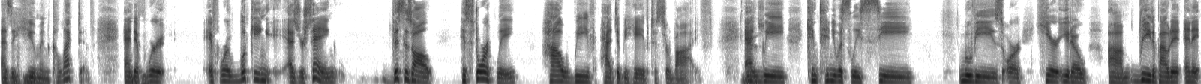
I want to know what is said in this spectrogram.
as a mm-hmm. human collective. And mm-hmm. if we're if we're looking as you're saying this is all historically how we've had to behave to survive. Yes. And we continuously see movies or hear, you know, um, read about it and it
